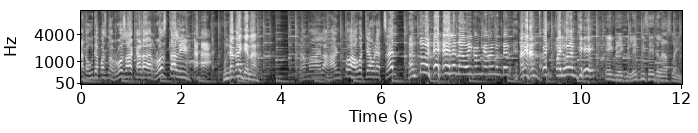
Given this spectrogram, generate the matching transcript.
आता उद्यापासून रोज आखाडा रोज तालीम. हुंडा काय देणार? त्या मायला हाणतो हवं तेवढ्या चल. हाणतो? म्हणजे जावई करून घेणार म्हणतात. आणि हाणतोय. पहिलवान आमचे. एक मिनिट एक minute. Let me say the last line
